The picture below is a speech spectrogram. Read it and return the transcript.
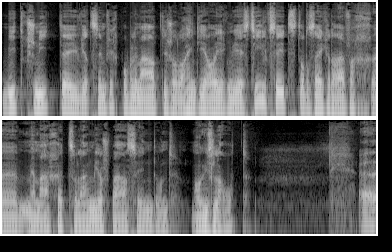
mitgeschnitten? Wird es dann problematisch? Oder habt ihr auch irgendwie ein Ziel gesetzt? Oder sagt ihr einfach, äh, wir machen solange wir Spaß haben und man uns lässt? Äh,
